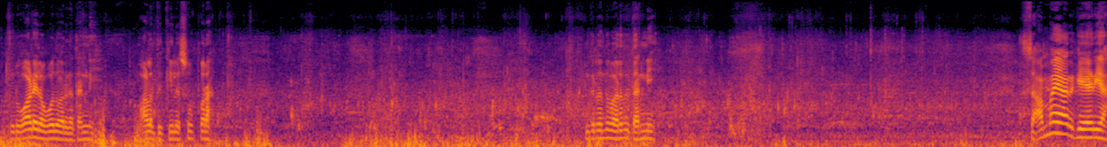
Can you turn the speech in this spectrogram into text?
இப்படி ஓடையில் போது பாருங்க தண்ணி. வாழத்துக்கு கீழே சூப்பராக இங்கேருந்து வருது தண்ணி. செம்மையாக இருக்குது ஏரியா.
